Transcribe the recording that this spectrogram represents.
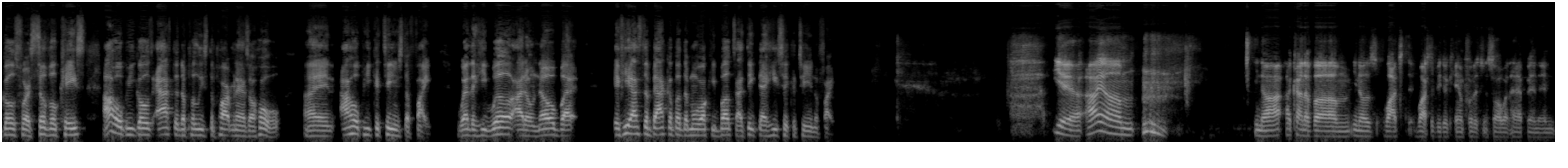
goes for a civil case. I hope he goes after the police department as a whole, and I hope he continues to fight. Whether he will, I don't know. But if he has the backup of the Milwaukee Bucks, I think that he should continue to fight. Yeah, I um, you know, I, I, kind of um, you know watched watched the video cam footage and saw what happened, and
